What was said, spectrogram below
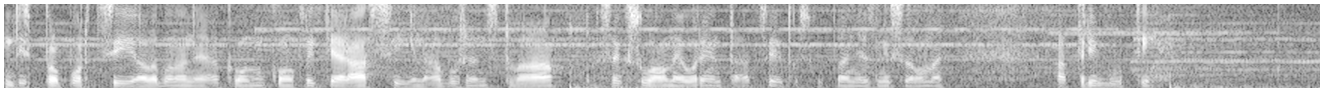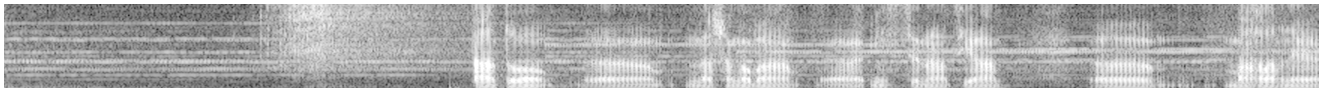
disproporcii alebo na nejakom konflikte rasy, náboženstva, sexuálnej orientácie. To sú úplne nezmyselné atribúty. Táto e, naša nová e, inscenácia e, má hlavne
